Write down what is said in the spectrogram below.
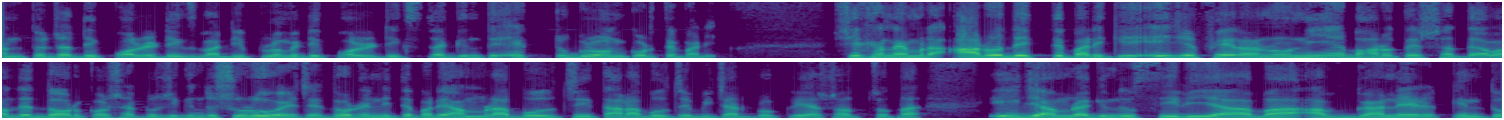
আন্তর্জাতিক পলিটিক্স বা ডিপ্লোমেটিক পলিটিক্সটা কিন্তু একটু গ্রহণ করতে পারি। সেখানে আমরা আরও দেখতে পারি কি, এই যে ফেরানো নিয়ে ভারতের সাথে আমাদের দর কষাকষি কিন্তু শুরু হয়েছে। ধরে নিতে পারি আমরা বলছি, তারা বলছে বিচার প্রক্রিয়া স্বচ্ছতা, এই যে আমরা কিন্তু সিরিয়া বা আফগানের কিন্তু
